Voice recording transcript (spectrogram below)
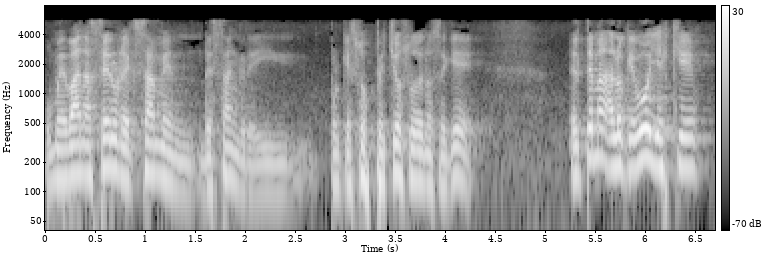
o me van a hacer un examen de sangre y porque es sospechoso de no sé qué. El tema a lo que voy es que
